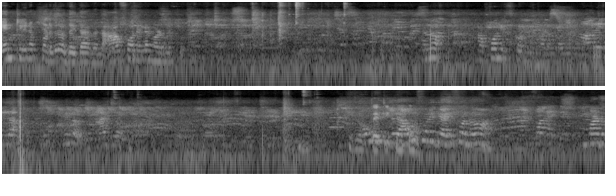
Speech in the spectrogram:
ಏನು ಕ್ಲೀನಪ್ ಮಾಡಿದ್ರು ಅದು ಇದಾಗಲ್ಲ ಆ ಫೋನಲ್ಲೇ ಮಾಡಬೇಕು. ಫೋನ್ ಇಸ್ಕೊಂಡು ಐಫೋನು? ಮಾಡು.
